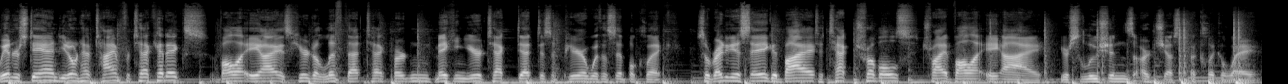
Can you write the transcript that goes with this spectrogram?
We understand you don't have time for tech headaches. Vala AI is here to lift that tech burden, making your tech debt disappear with a simple click. So, ready to say goodbye to tech troubles? Try Vala AI. Your solutions are just a click away.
